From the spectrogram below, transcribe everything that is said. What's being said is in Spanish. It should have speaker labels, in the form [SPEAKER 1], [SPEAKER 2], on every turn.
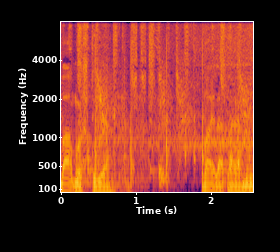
[SPEAKER 1] Vamos, tía. Baila para mí.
